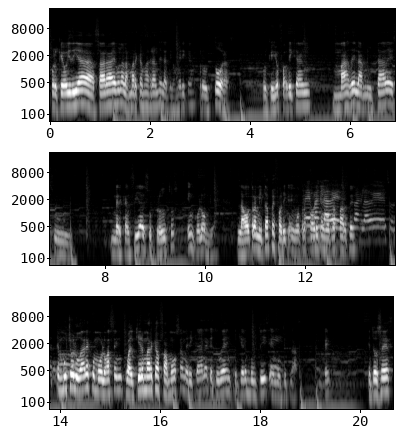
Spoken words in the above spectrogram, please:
Porque hoy día Sara es una de las marcas más grandes de Latinoamérica, productoras, porque ellos fabrican más de la mitad de su mercancía, de sus productos en Colombia. La otra mitad pues fabrican en otras fábricas en otras partes. En muchos lugares como lo hacen cualquier marca famosa americana que tú ves en cualquier boutique en Multiplaza. Entonces,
